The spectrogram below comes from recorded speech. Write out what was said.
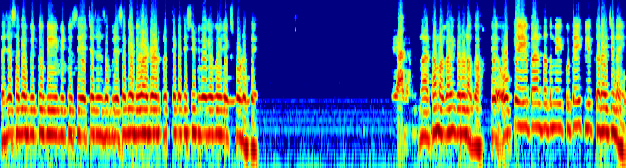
त्याचे सगळे B two B B two C याचे सगळे सगळे डिवायडेड प्रत्येकाची सीट वेगवेगळी एक्सपोर्ट होते. हे नाही थांबा काही करू नका. ते ओके येईपर्यंत तुम्ही कुठेही क्लिक करायची नाही.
